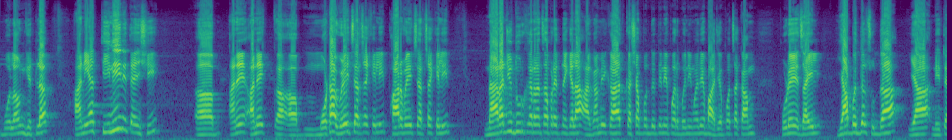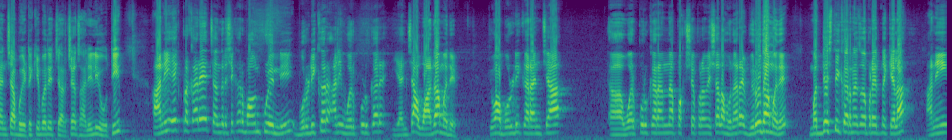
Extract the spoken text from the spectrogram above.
बोलावून घेतलं. आणि या तिन्ही नेत्यांशी अनेक अने अनेक मोठा वेळ चर्चा केली फार वेळ चर्चा केली. नाराजी दूर करण्याचा प्रयत्न केला. आगामी काळात कशा पद्धतीने परभणीमध्ये भाजपचं काम पुढे जाईल याबद्दल सुद्धा या नेत्यांच्या बैठकीमध्ये चर्चा झालेली होती. आणि एक प्रकारे चंद्रशेखर बावनकुळेंनी बोर्डीकर आणि वरपुडकर यांच्या वादामध्ये किंवा बोर्डीकरांच्या वरपूरकरांना पक्षप्रवेशाला होणाऱ्या विरोधामध्ये मध्यस्थी करण्याचा प्रयत्न केला. आणि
